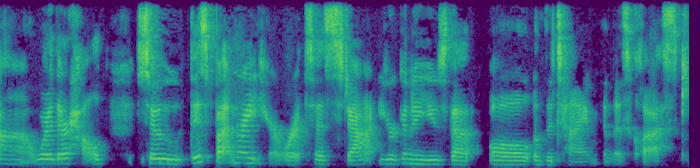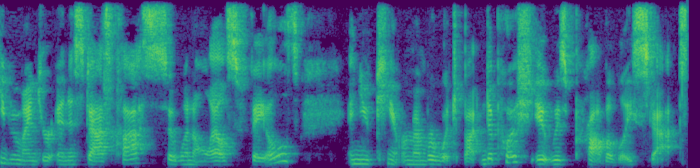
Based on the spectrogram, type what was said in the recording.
uh, where they're held. So this button right here where it says stat you're going to use that all of the time in this class. Keep in mind you're in a stats class so when all else fails and you can't remember which button to push it was probably stats.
